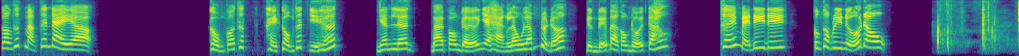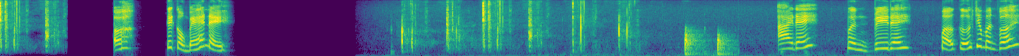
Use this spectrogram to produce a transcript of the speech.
Con thích mặc thế này à. Không có thích hay không thích gì hết. Nhanh lên, ba con đợi ở nhà hàng lâu lắm rồi đó. Đừng để ba con nổi cáo. Thế mẹ đi đi, con không đi nữa đâu. Ơ, cái con bé này. Ai đấy? Mình Vi đây. Mở cửa cho mình với.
